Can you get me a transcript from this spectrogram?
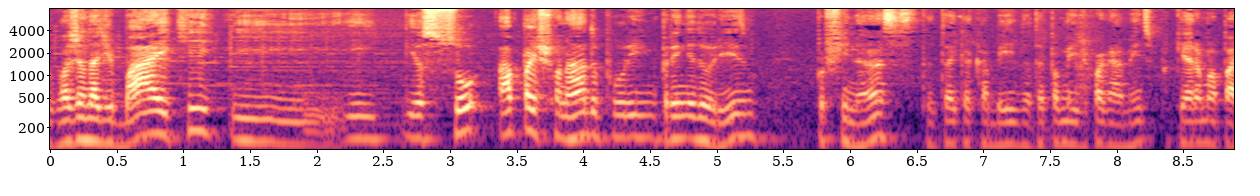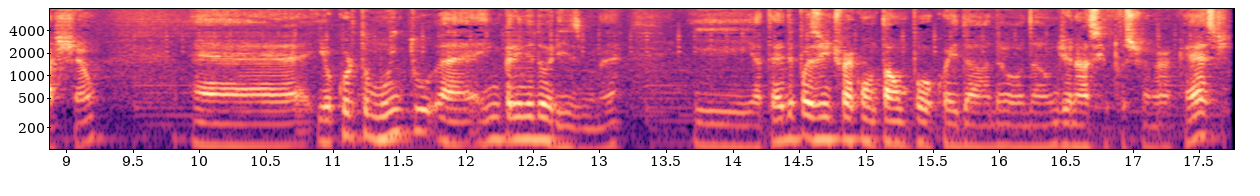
eu gosto de andar de bike e, e, e eu sou apaixonado por empreendedorismo por finanças, tanto é que acabei indo até para meio de pagamentos porque era uma paixão. É, eu curto muito é, empreendedorismo, né? E até depois a gente vai contar um pouco aí da, da, da onde nasce o Funcionar Cast.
